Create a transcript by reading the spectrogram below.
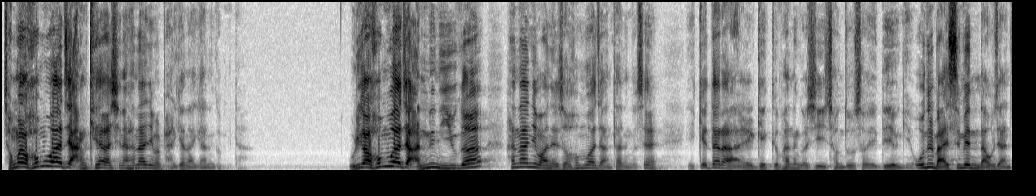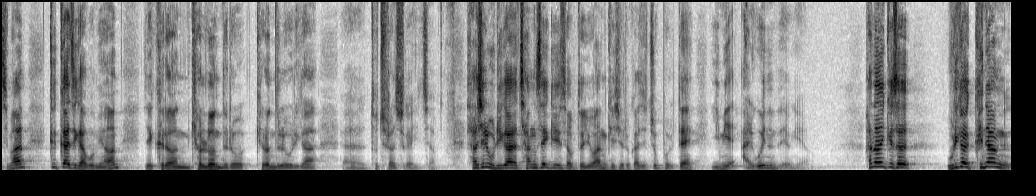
정말 허무하지 않게 하시는 하나님을 발견하게 하는 겁니다. 우리가 허무하지 않는 이유가 하나님 안에서 허무하지 않다는 것을 깨달아 알게끔 하는 것이 이 전도서의 내용이에요. 오늘 말씀에는 나오지 않지만 끝까지 가보면 이제 그런 결론들을 결론들을 우리가 어, 도출할 수가 있죠. 사실 우리가 창세기에서부터 요한계시록까지 쭉 볼 때 이미 알고 있는 내용이에요. 하나님께서 우리가 그냥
